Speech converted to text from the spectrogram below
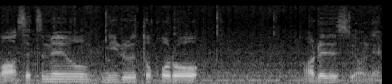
まあ説明を見るところあれですよね。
